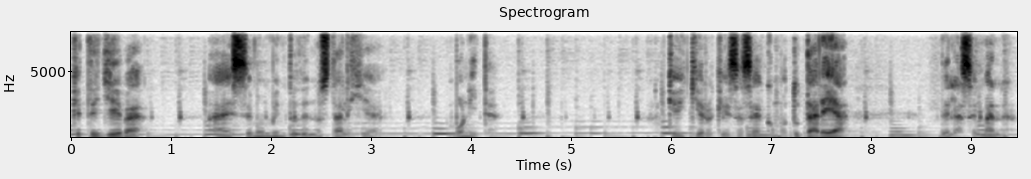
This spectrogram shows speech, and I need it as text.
qué te lleva a ese momento de nostalgia bonita. Ok, quiero que esa sea como tu tarea de la semana.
